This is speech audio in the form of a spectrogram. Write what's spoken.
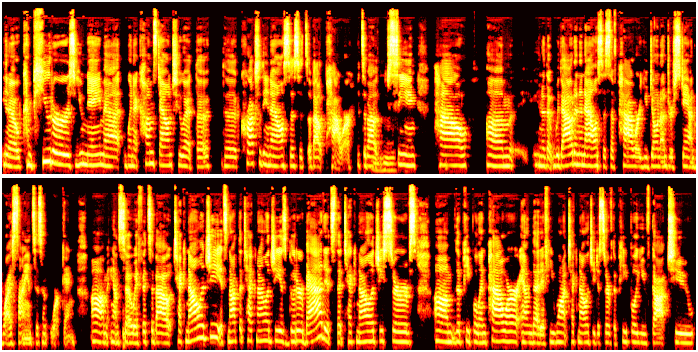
you know computers you name it when it comes down to it the the crux of the analysis it's about power it's about mm-hmm. seeing how um, you know that without an analysis of power you don't understand why science isn't working. Um, and so if it's about technology it's not that technology is good or bad it's that technology serves um, the people in power and that if you want technology to serve the people you've got to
